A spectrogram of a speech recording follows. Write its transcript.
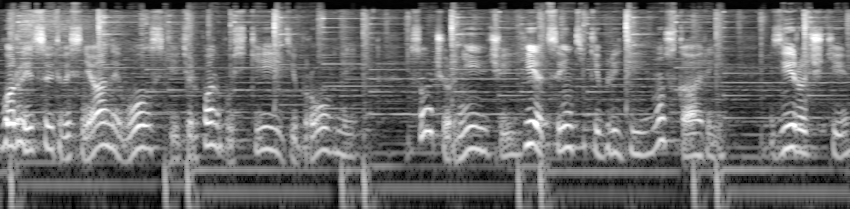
горицвіт весняний, волзький, тюльпан вузький, дібровний, сон чорніючий, гіацинтики бліді, мускарій, зірочки,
